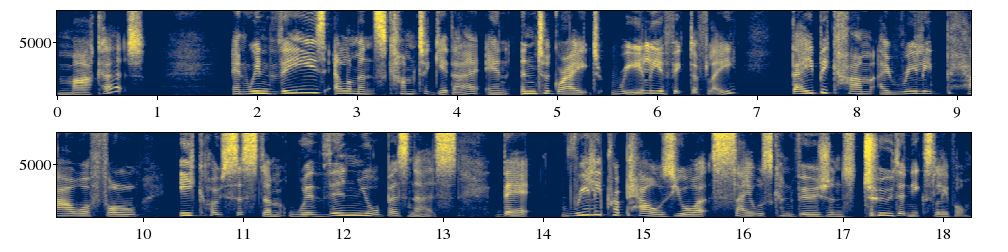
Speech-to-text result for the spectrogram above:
market and when these elements come together and integrate really effectively, they become a really powerful ecosystem within your business that really propels your sales conversions to the next level.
